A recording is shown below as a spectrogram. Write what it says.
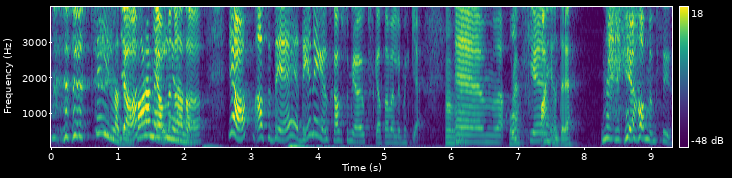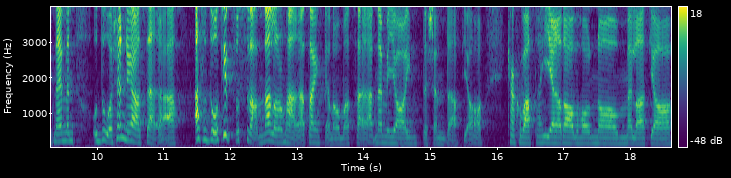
Det gillar du. ja, Bara med ja, ingen alltså, annan. Ja, alltså det, är- det är en egenskap som jag uppskattar väldigt mycket. Ehm, och, Men fan gör inte det. Nej, ja men precis. Nej men, och då kände jag att så här, alltså då typ försvann alla de här tankarna om att så här, nej men jag inte kände att jag kanske var attraherad av honom eller att jag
